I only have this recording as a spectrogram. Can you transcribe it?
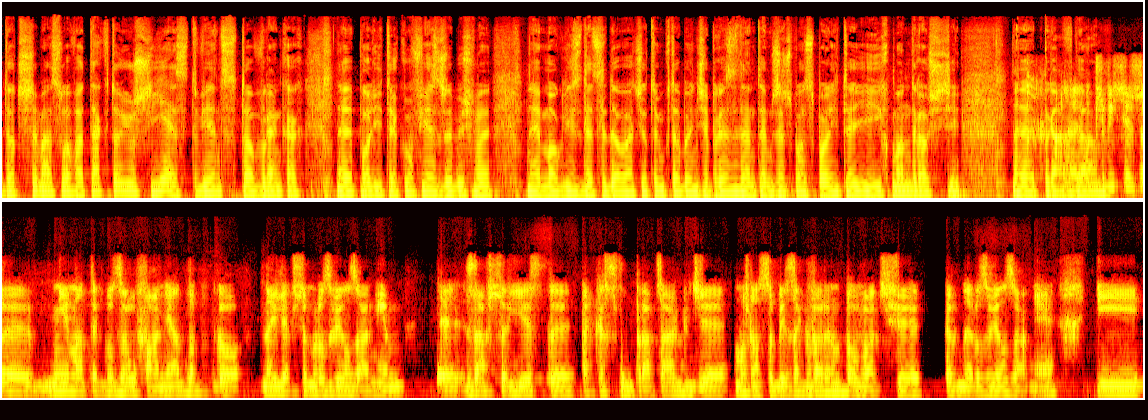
dotrzyma słowa. Tak to już jest, więc to w rękach polityków jest, żebyśmy mogli zdecydować o tym, kto będzie prezydentem Rzeczpospolitej i ich mądrości. Prawda? Ale oczywiście, że nie ma tego zaufania, dlatego najlepszym rozwiązaniem e, zawsze jest e, taka współpraca, gdzie można sobie zagwarantować e, pewne rozwiązanie i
